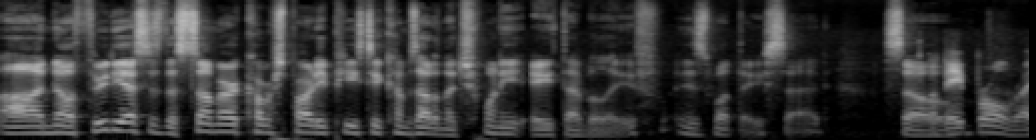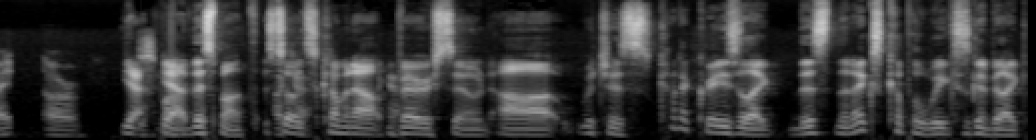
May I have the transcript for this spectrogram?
uh, no, 3DS is the summer. Corpse Party PC comes out on the 28th, I believe, is what they said. So Of April, right? Or yeah, this yeah, month? this month. So Okay. it's coming out Okay. very soon, uh, which is kind of crazy. Like this, the next couple of weeks is gonna be like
